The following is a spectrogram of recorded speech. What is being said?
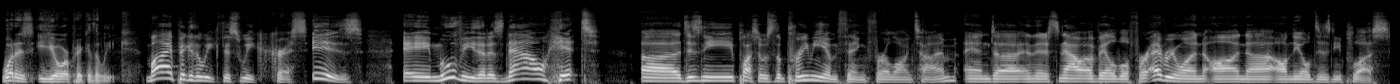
What is your pick of the week? My pick of the week this week, Chris, is a movie that has now hit uh, Disney Plus. It was the premium thing for a long time, and uh, and then it's now available for everyone on uh, on the old Disney Plus.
